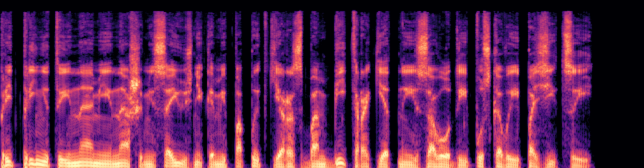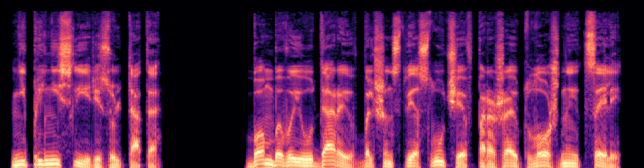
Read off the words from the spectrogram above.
Предпринятые нами и нашими союзниками попытки разбомбить ракетные заводы и пусковые позиции не принесли результата. Бомбовые удары в большинстве случаев поражают ложные цели.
